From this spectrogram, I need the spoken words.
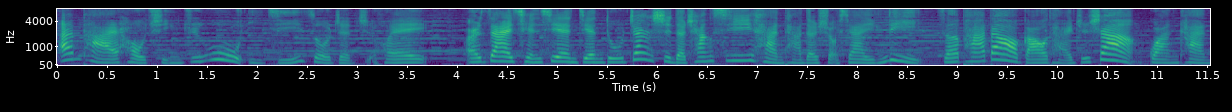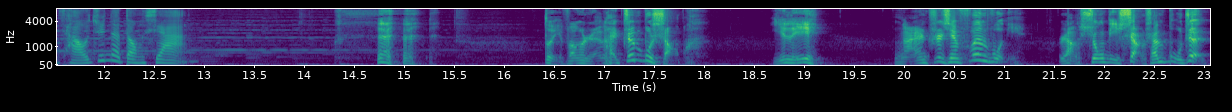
安排后勤军务以及坐镇指挥；而在前线监督战事的昌熙和他的手下营里，则爬到高台之上观看曹军的动向。对方人还真不少嘛！营里，俺之前吩咐你，让兄弟上山布阵。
